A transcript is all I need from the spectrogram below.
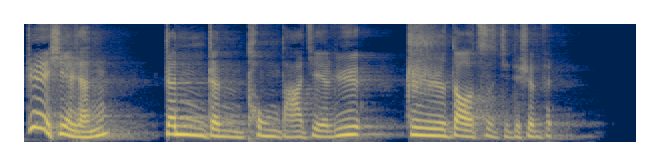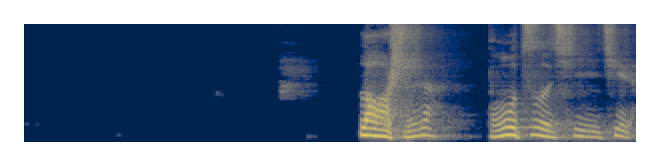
这些人真正通达戒律，知道自己的身份，老实啊，不自欺欺人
